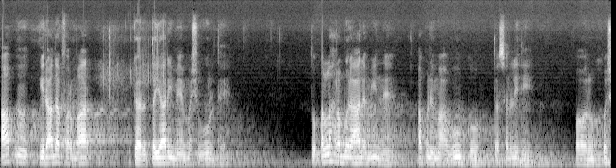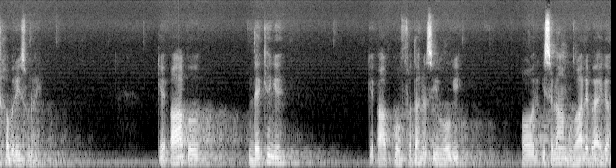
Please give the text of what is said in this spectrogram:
آپ ارادہ فرما کر تیاری میں مشغول تھے۔ تو اللہ رب العالمین نے اپنے محبوب کو تسلی دی اور خوشخبری سنائی کہ آپ دیکھیں گے کہ آپ کو فتح نصیب ہوگی اور اسلام غالب آئے گا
